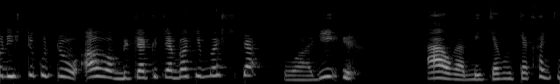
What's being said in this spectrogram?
みま最後に一言、青はめちゃくちゃ負けました。終わり。青がめちゃくちゃ書きました。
